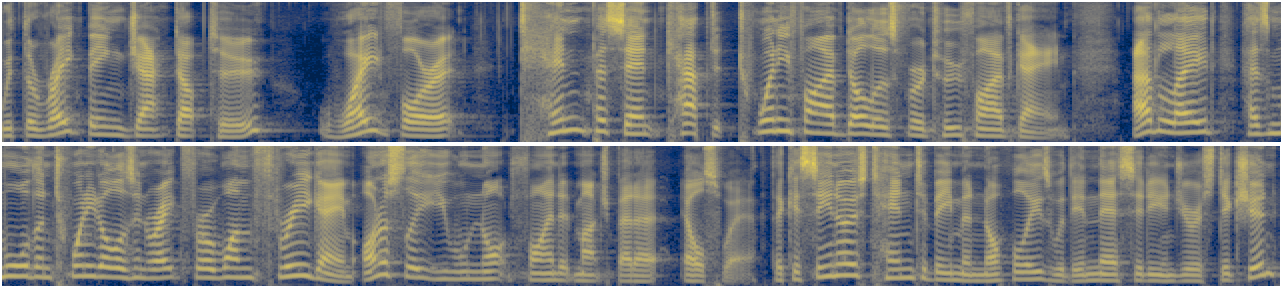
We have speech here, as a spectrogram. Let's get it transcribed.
with the rate being jacked up to, wait for it, 10% capped at $25 for a 2 5 game. Adelaide has more than $20 in rake for a 1 3 game. Honestly, you will not find it much better elsewhere. The casinos tend to be monopolies within their city and jurisdiction,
